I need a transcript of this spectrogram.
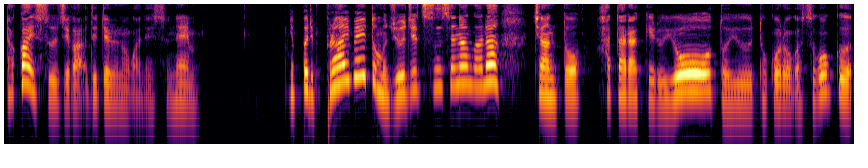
高い数字が出てるのがですね、やっぱりプライベートも充実させながら、ちゃんと働けるよというところがすごく、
